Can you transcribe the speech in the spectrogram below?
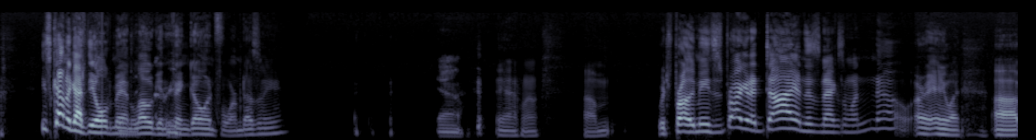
He's kind of got the old man Logan thing going for him, doesn't he? Yeah. Yeah, well, um, which probably means he's probably gonna die in this next one. No. All right. Anyway, uh,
